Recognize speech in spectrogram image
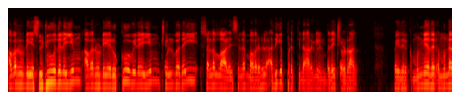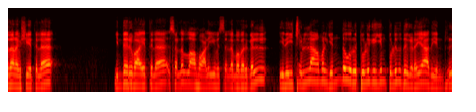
அவருடைய சுஜூதிலையும் அவருடைய ருக்குவிலையும் சொல்வதை சல்லல்லா அலைஹி அவர்கள் அதிகப்படுத்தினார்கள் என்பதை சொல்றாங்க. இப்போ இதற்கு முன்னத முன்னதான விஷயத்துல இந்த ரிவாயத்துல ஸல்லல்லாஹு அலைஹி செல்லம் அவர்கள் இதை சொல்லாமல் எந்த ஒரு தொழுகையும் தொழுது கிடையாது என்று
